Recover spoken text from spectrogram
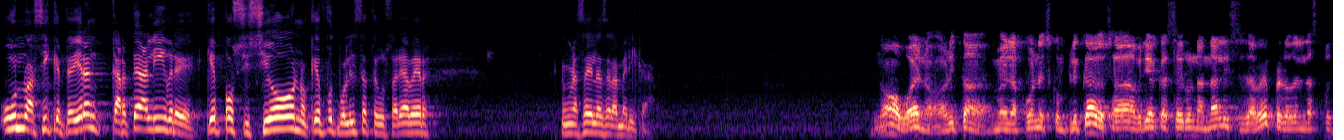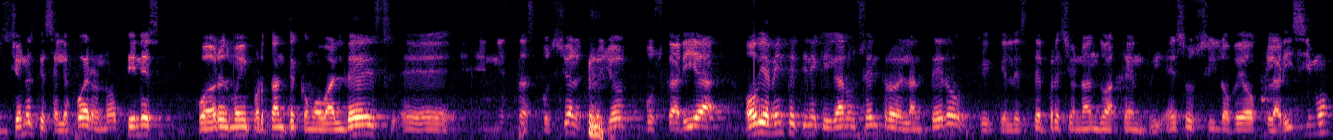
Uno así que te dieran cartera libre, ¿qué posición o qué futbolista te gustaría ver en las Águilas del la América? No, bueno, ahorita me la pones complicado, o sea, habría que hacer un análisis, a ver, pero de las posiciones que se le fueron, ¿no? Tienes jugadores muy importantes como Valdés eh, en estas posiciones, pero yo buscaría, obviamente tiene que llegar un centro delantero que, que le esté presionando a Henry, eso sí lo veo clarísimo,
